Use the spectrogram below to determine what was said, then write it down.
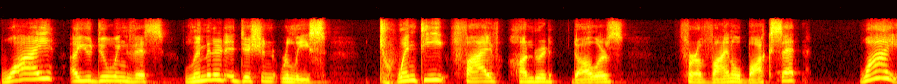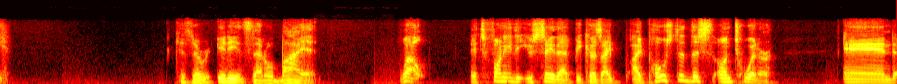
Why are you doing this limited edition release $2,500 for a vinyl box set? Why? Because there are idiots that'll buy it. Well, it's funny that you say that because I, I posted this on Twitter and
